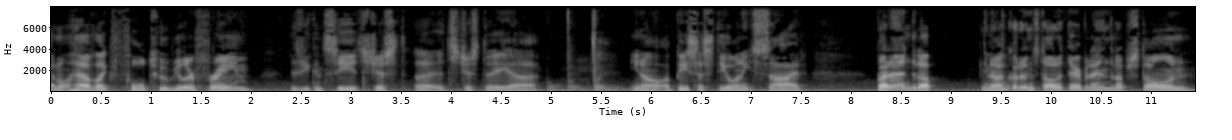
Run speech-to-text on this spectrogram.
I don't have like full tubular frame. As you can see, it's just uh, it's just a uh, you know a piece of steel on each side. But I ended up, you know, I could have installed it there, but I ended up installing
